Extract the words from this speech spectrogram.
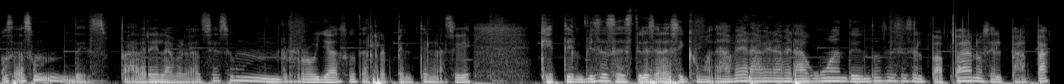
O sea, es un despadre, la verdad. Se hace un rollazo de repente en la serie que te empiezas a estresar así como de, a ver, a ver, a ver, aguante. Entonces es el papá, no es el papá,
